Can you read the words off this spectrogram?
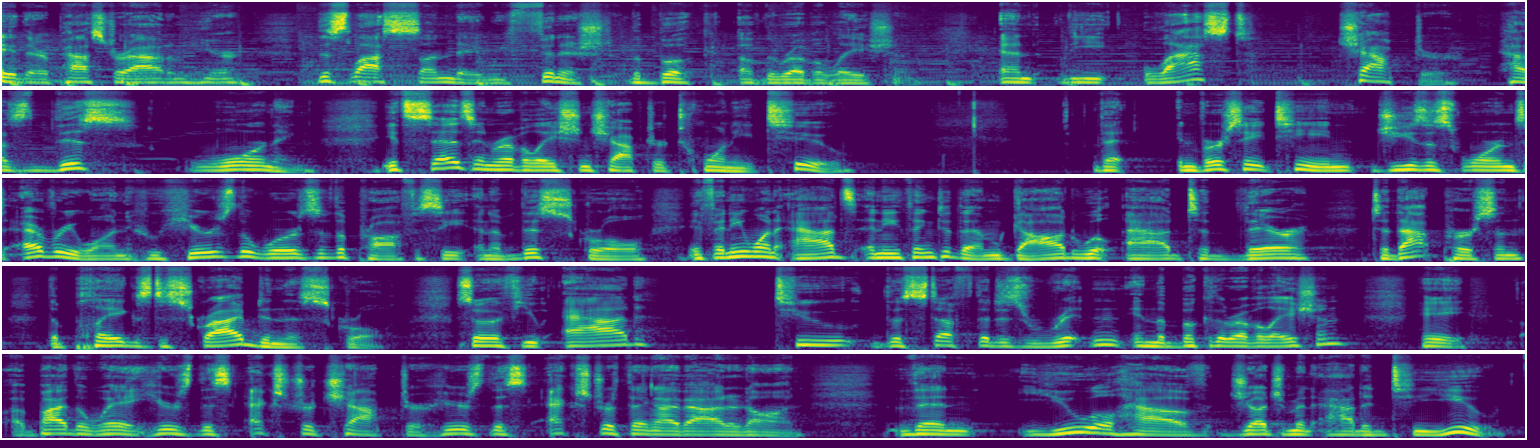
Hey there, Pastor Adam here. This last Sunday, we finished the book of the Revelation. And the last chapter has this warning. It says in Revelation chapter 22 that in verse 18, Jesus warns everyone who hears the words of the prophecy and of this scroll, if anyone adds anything to them, God will add to their to that person the plagues described in this scroll. So if you add to the stuff that is written in the book of the Revelation. Hey, uh, by the way, here's this extra chapter, here's this extra thing I've added on. Then you will have judgment added to you.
